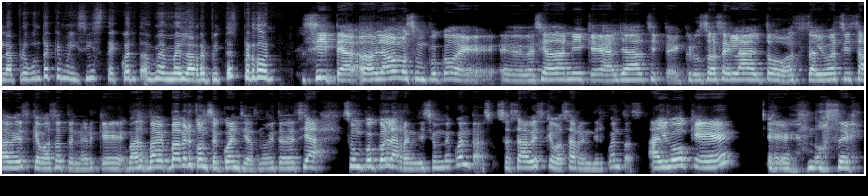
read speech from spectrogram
la pregunta que me hiciste. Cuéntame, ¿me la repites? Perdón. Sí, te hablábamos un poco de, eh, decía Dani que allá si te cruzas el alto o haces algo así, sabes que vas a tener que, va, va, a haber consecuencias, ¿no? Y te decía, es un poco la rendición de cuentas, o sea, sabes que vas a rendir cuentas. Algo que eh, no sé,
